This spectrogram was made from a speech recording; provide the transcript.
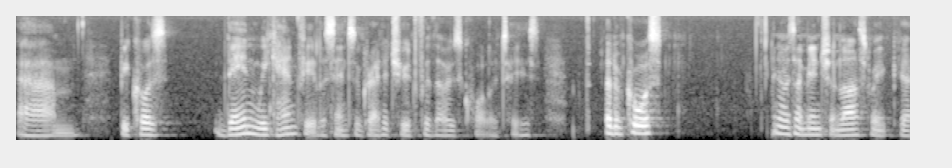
Um, because then we can feel a sense of gratitude for those qualities. And of course, you know, as I mentioned last week, uh,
